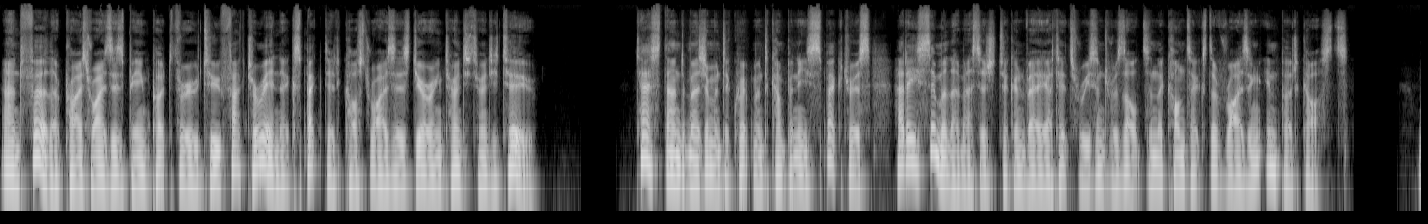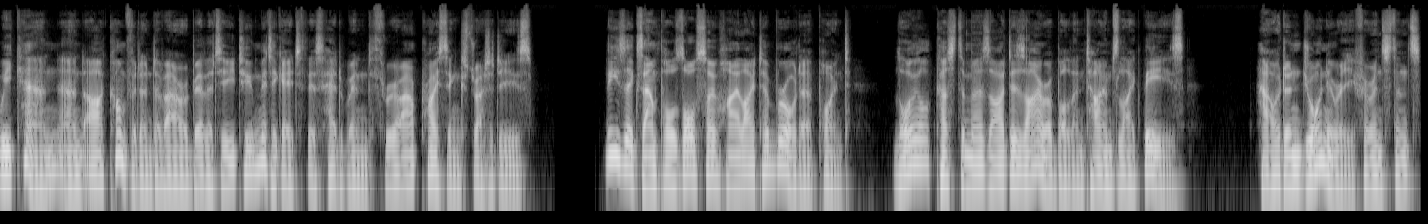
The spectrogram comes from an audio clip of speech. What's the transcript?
and further price rises being put through to factor in expected cost rises during 2022. Test and measurement equipment company Spectris had a similar message to convey at its recent results in the context of rising input costs. We can and are confident of our ability to mitigate this headwind through our pricing strategies. These examples also highlight a broader point. Loyal customers are desirable in times like these. Howden Joinery, for instance,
